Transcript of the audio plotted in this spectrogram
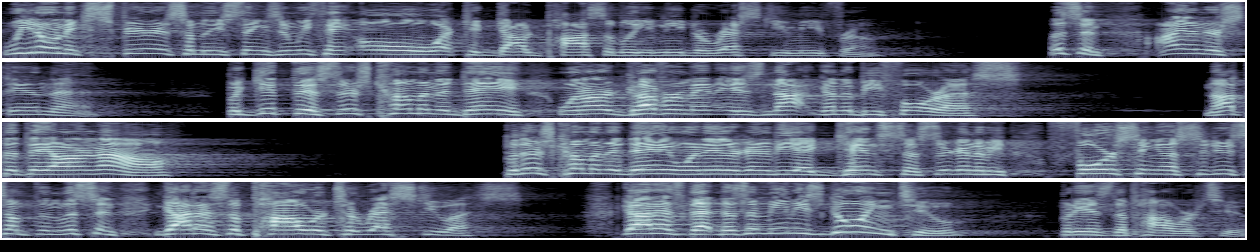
We don't experience some of these things and we think, oh, what could God possibly need to rescue me from? Listen, I understand that. But get this there's coming a day when our government is not going to be for us. Not that they are now, but there's coming a day when they're going to be against us. They're going to be forcing us to do something. Listen, God has the power to rescue us. God has that doesn't mean he's going to, but he has the power to.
